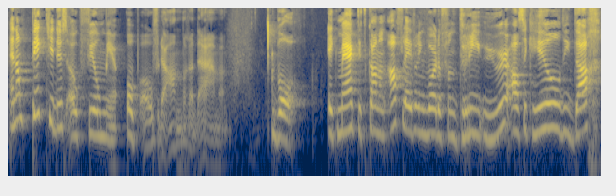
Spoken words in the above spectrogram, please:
En dan pik je dus ook veel meer op over de andere dame. Bon, ik merk, dit kan een aflevering worden van drie uur. Als ik heel die dag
